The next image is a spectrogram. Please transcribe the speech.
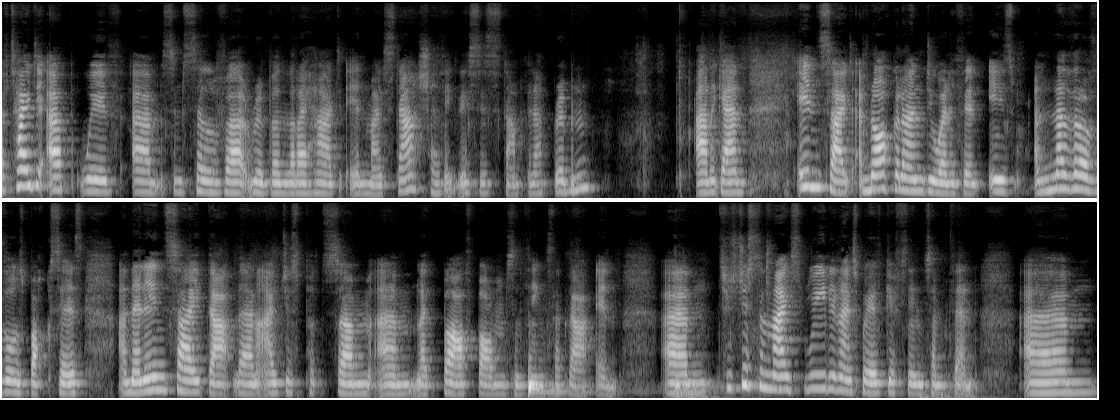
I've tied it up with um, some silver ribbon that I had in my stash. I think this is Stampin' Up ribbon. And again, inside, I'm not going to undo anything, is another of those boxes. And then inside that, then I've just put some um, like bath bombs and things like that in. Um, so it's just a nice, really nice way of gifting something. Um,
